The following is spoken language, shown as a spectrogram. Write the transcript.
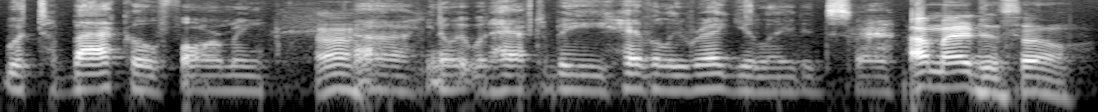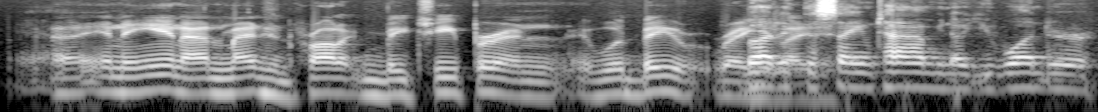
with tobacco farming Uh-huh. uh, you know it would have to be heavily regulated so I imagine so. Yeah. Uh, in the end, I'd imagine the product would be cheaper and it would be regulated but at the same time you know you wonder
